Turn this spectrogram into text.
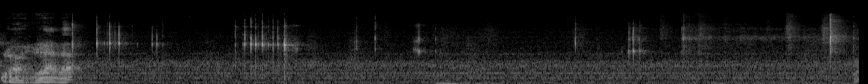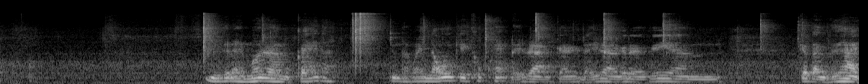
rồi, ra đó như cái này mới ra một cái thôi chúng ta phải nối cái khúc khác để ra cái đẩy ra cái cái cái, cái tầng thứ hai.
